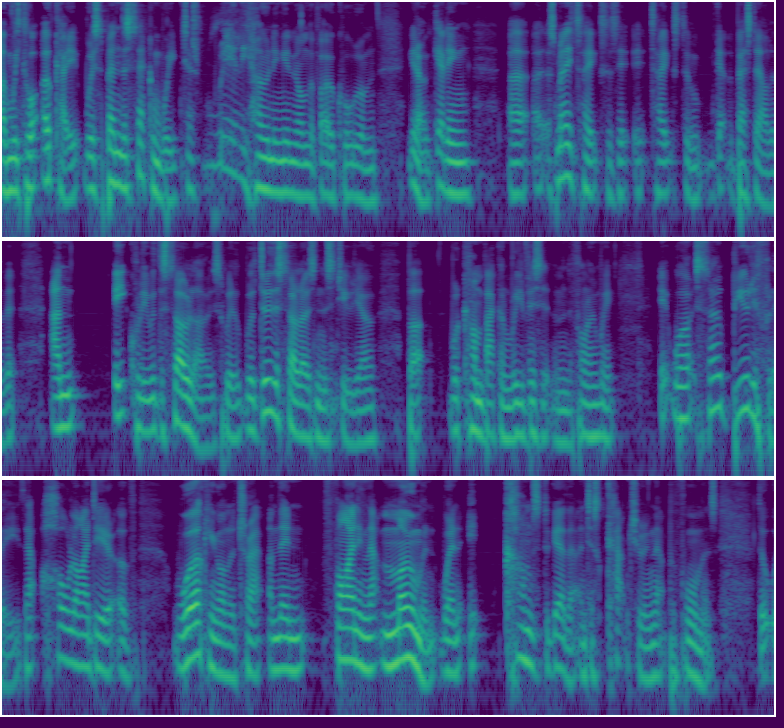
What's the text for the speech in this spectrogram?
And we thought, okay, we'll spend the second week just really honing in on the vocal and, you know, getting uh, as many takes as it, it takes to get the best out of it. And equally with the solos, we'll, we'll do the solos in the studio, but we'll come back and revisit them the following week. It worked so beautifully, that whole idea of working on a track and then finding that moment when it comes together and just capturing that performance. That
